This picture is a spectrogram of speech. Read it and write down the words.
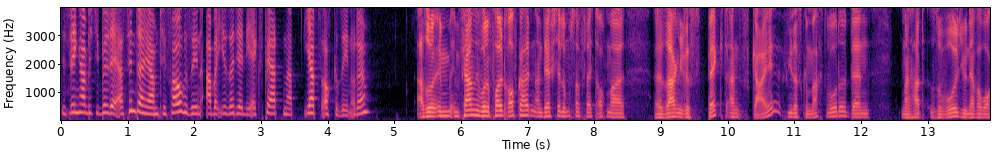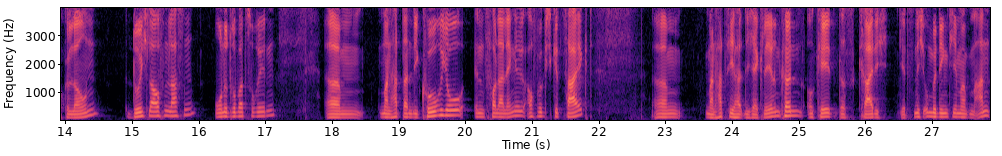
Deswegen habe ich die Bilder erst hinterher am TV gesehen, aber ihr seid ja die Experten, habt, ihr habt es auch gesehen, oder? Also im, im Fernsehen wurde voll draufgehalten. An der Stelle muss man vielleicht auch mal äh, sagen, Respekt an Sky, wie das gemacht wurde, denn man hat sowohl You Never Walk Alone durchlaufen lassen, ohne drüber zu reden. Ähm, man hat dann die Choreo in voller Länge auch wirklich gezeigt. Ähm, man hat sie halt nicht erklären können. Okay, das kreide ich jetzt nicht unbedingt jemandem an.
